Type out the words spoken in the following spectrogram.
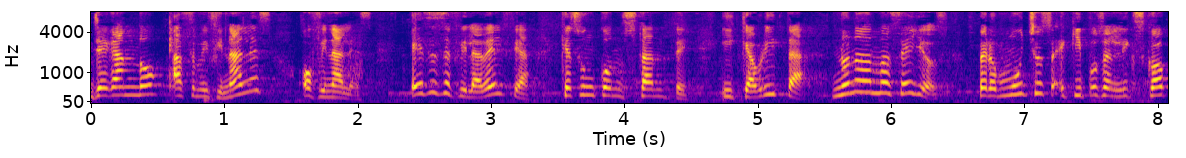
llegando a semifinales o finales. Ese es el Filadelfia, que es un constante y que ahorita, no nada más ellos, pero muchos equipos en Leagues Cup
